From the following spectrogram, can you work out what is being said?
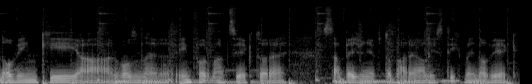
novinky a rôzne informácie, ktoré sa bežne v tom areáli z tých menoviek e,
